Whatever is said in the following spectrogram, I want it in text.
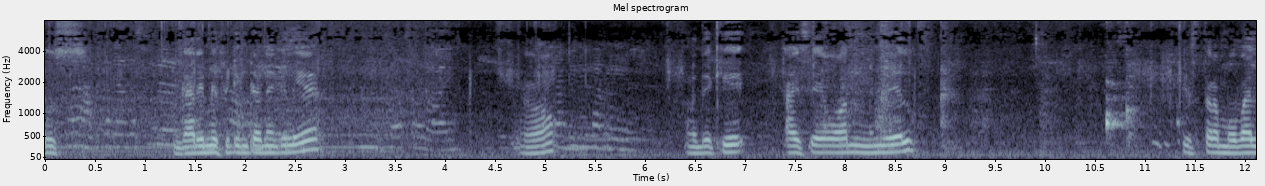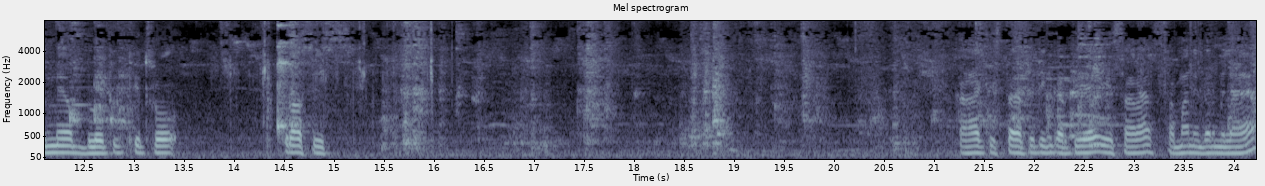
उस गाड़ी में फिटिंग करने के लिए। और देखिए, ऐसे वन मैनुअल किस तरह मोबाइल में ब्लूटूथ के थ्रू प्रोसेस कहा किस तरह फिटिंग करती है, ये सारा सामान इधर मिला है,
